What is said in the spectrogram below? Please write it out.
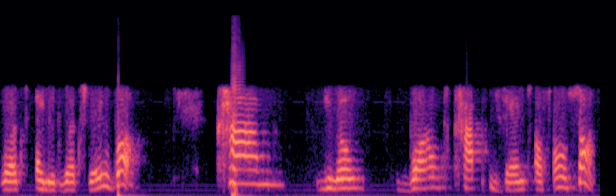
works and it works very well. Come, you know, World Cup events of all sorts.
